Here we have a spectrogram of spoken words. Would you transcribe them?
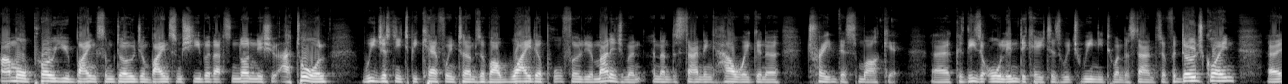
I'm all pro you buying some Doge and buying some Shiba. That's not an issue at all. We just need to be careful in terms of our wider portfolio management and understanding how we're going to trade this market because uh, these are all indicators which we need to understand. So for Dogecoin, uh,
